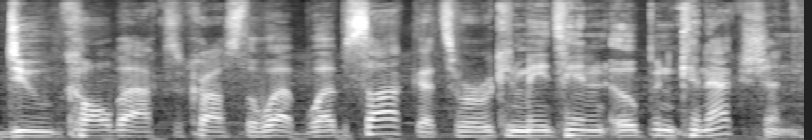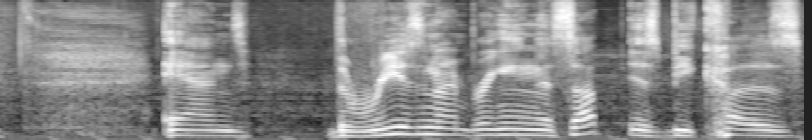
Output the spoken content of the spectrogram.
do callbacks across the web. WebSockets, where we can maintain an open connection. And the reason I'm bringing this up is because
